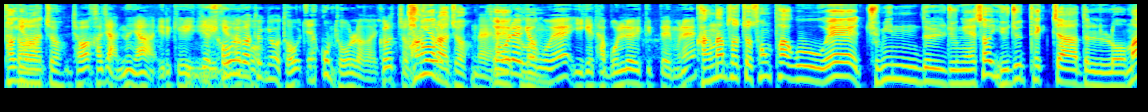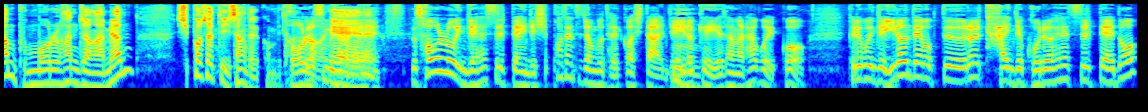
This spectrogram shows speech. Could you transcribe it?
당연하죠. 정확하지 않느냐 이렇게 이제 서울 같은 경우 더 조금 더 올라가죠. 그렇죠. 당연하죠. 서울, 네. 서울의 네, 경우에 이게 다 몰려 있기 때문에 강남 서초 송파구의 주민들 중에서 유주택자들로만 분모를 한정하면 10% 이상 될 겁니다. 더 올라갑니다. 예. 네. 그 서울로 이제 했을 때 이제 10% 정도 될 것이다. 이제 음. 이렇게 예상을 하고 있고 그리고 이제 이런 대목들을 다 이제 고려했을 때도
